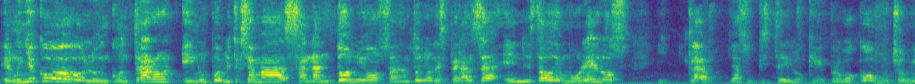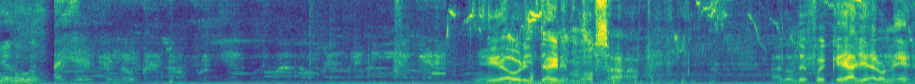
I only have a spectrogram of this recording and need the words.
El muñeco lo encontraron en un pueblito que se llama San Antonio, San Antonio La Esperanza, en el estado de Morelos. Y claro, ya supiste lo que provocó mucho miedo, ¿ves? Ayer, qué loco. Y ahorita iremos a, a donde fue que hallaron el,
